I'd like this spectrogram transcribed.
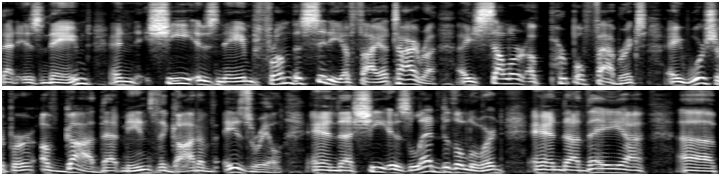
that is named, and she is named from the city of Thyatira, a seller of purple fabrics, a worshiper of God. That means the God of Israel. And uh, she is led to the Lord, and uh, they uh, uh,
